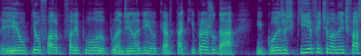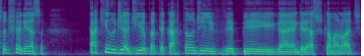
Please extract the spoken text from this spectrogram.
E o que eu falo, falei para o Landim, Landim, eu quero estar tá aqui para ajudar em coisas que efetivamente façam a diferença. Estar tá aqui no dia a dia para ter cartão de VP e ganhar ingressos de camarote,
